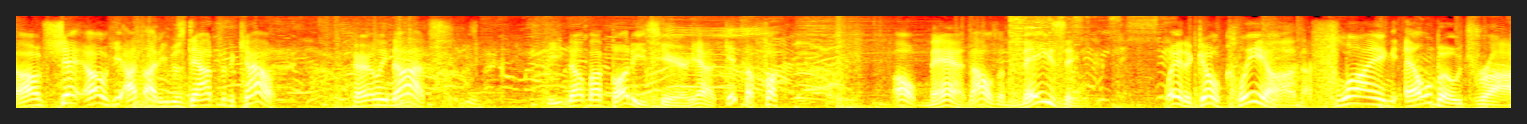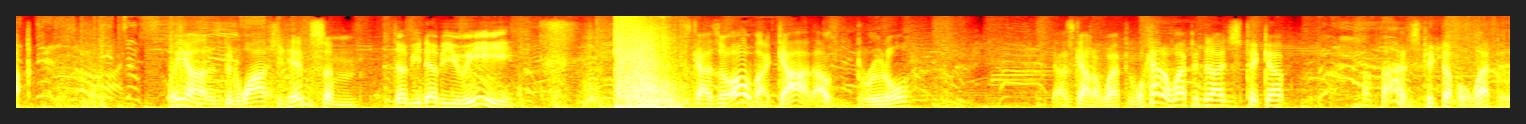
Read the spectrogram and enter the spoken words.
Oh, shit. Oh, he... I thought he was down for the count. Apparently not. He's beating up my buddies here. Yeah, get the fuck... Oh, man, that was amazing. Way to go, Cleon. Flying elbow drop. Cleon has been watching him some WWE. This guy's... Oh, my God, that was brutal. This guy's got a weapon. What kind of weapon did I just pick up? I thought I just picked up a weapon.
